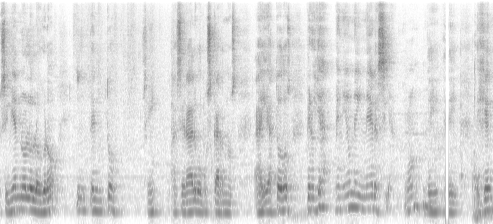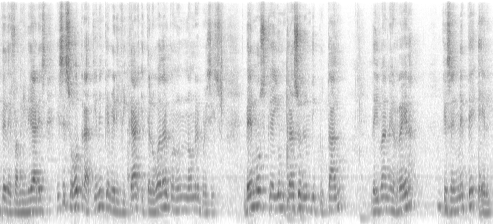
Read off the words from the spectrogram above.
si bien no lo logró, intentó, ¿sí? Hacer algo, buscarnos ahí a todos, pero ya venía una inercia, ¿no? De, de- gente, de familiares. Esa es otra, tienen que verificar, y te lo voy a dar con un nombre preciso. Vemos que hay un caso de un diputado, de Iván Herrera, que se mete él,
